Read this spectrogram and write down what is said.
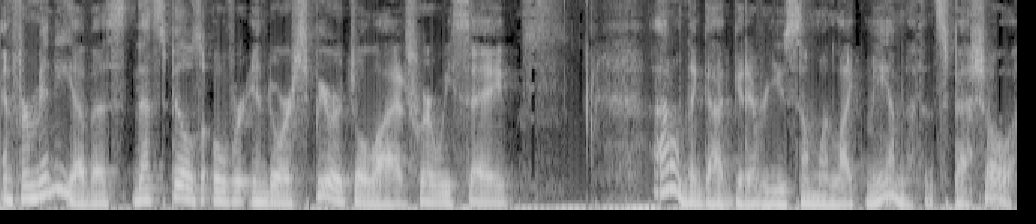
And for many of us, that spills over into our spiritual lives where we say, I don't think God could ever use someone like me. I'm nothing special.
